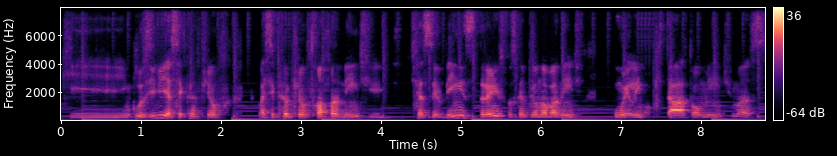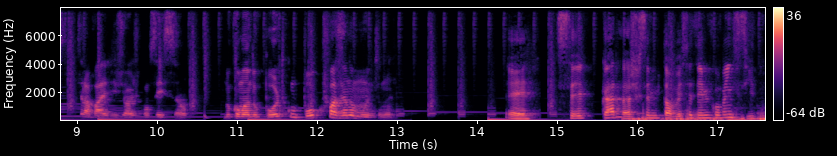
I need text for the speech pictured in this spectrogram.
que inclusive ia ser campeão, vai ser campeão novamente. Ia ser bem estranho se fosse campeão novamente com o elenco que está atualmente, mas trabalho de Jorge Conceição no comando Porto com pouco fazendo muito, né? É, você, cara, acho que você, talvez você tenha me convencido.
